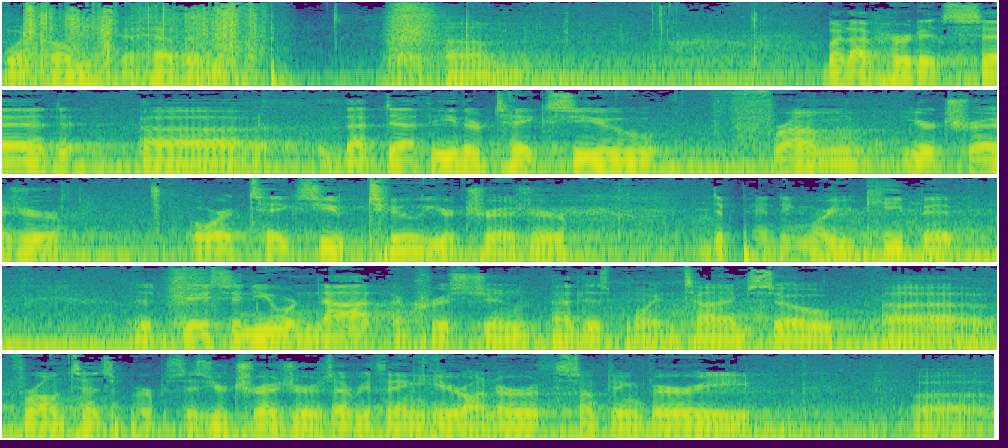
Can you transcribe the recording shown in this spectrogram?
went home to heaven. Um, but I've heard it said uh, that death either takes you from your treasure or it takes you to your treasure, depending where you keep it. Uh, Jason, you are not a Christian at this point in time, so uh, for all intents and purposes, your treasure is everything here on earth. Something very, uh,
